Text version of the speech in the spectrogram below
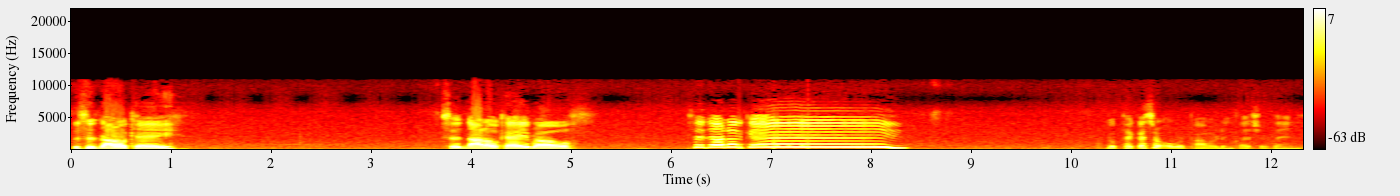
This is not okay. This is not okay, bro. This is not okay. Yo, Pekkas are overpowered in Clash of Clans.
